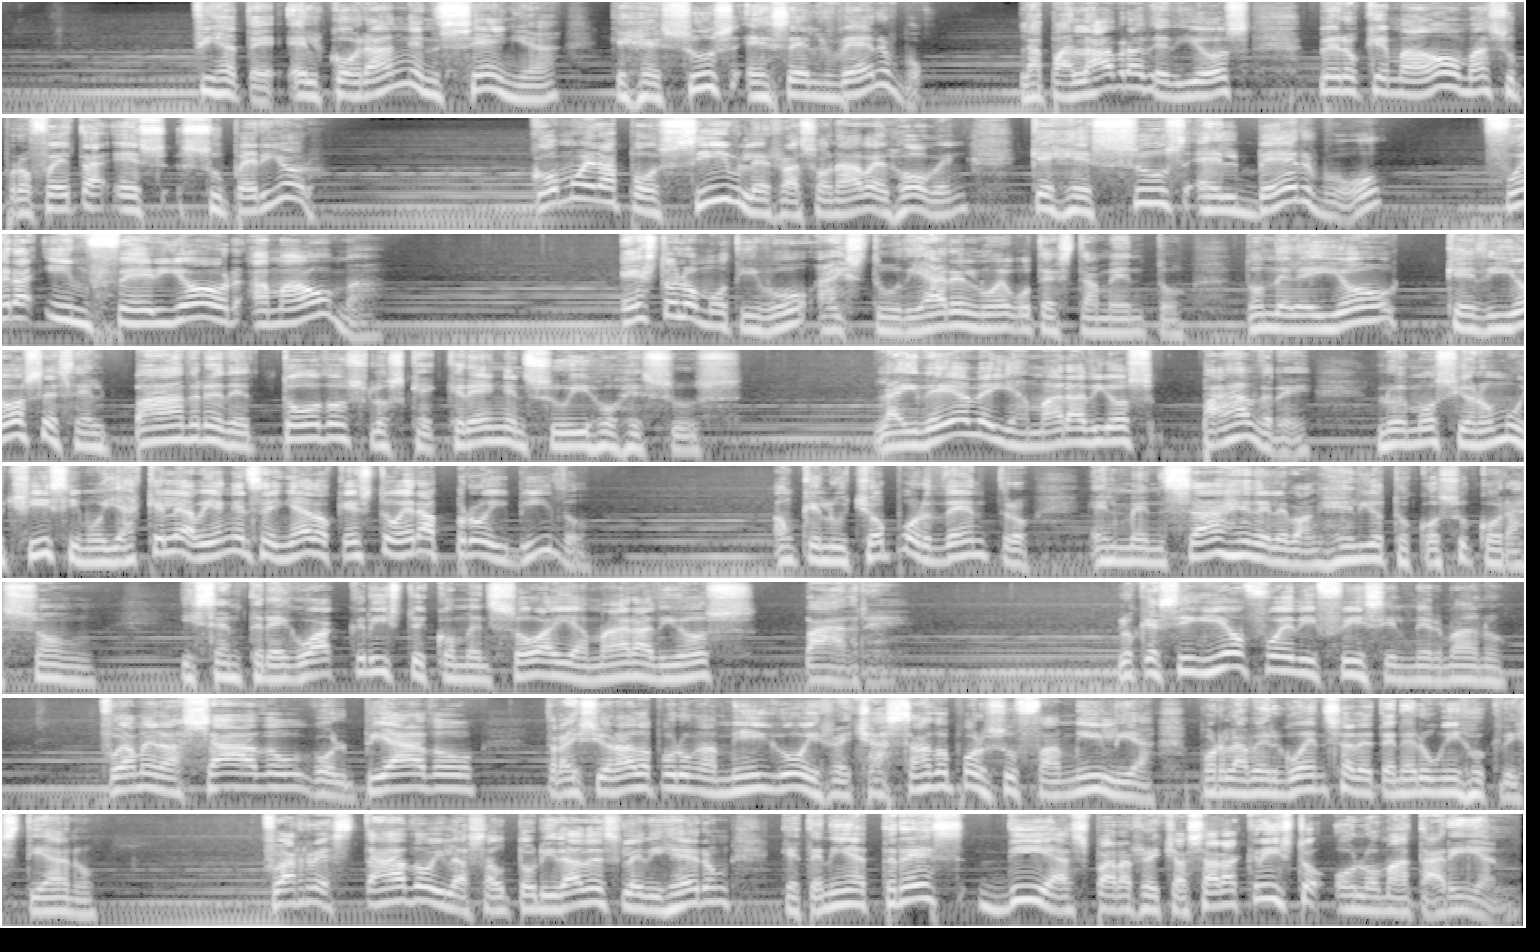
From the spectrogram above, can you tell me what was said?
Fíjate, el Corán enseña que Jesús es el verbo, la palabra de Dios, pero que Mahoma, su profeta, es superior. ¿Cómo era posible, razonaba el joven, que Jesús, el verbo, fuera inferior a Mahoma? Esto lo motivó a estudiar el Nuevo Testamento, donde leyó que Dios es el Padre de todos los que creen en su Hijo Jesús. La idea de llamar a Dios Padre lo emocionó muchísimo, ya que le habían enseñado que esto era prohibido. Aunque luchó por dentro, el mensaje del Evangelio tocó su corazón y se entregó a Cristo y comenzó a llamar a Dios Padre. Lo que siguió fue difícil, mi hermano. Fue amenazado, golpeado, traicionado por un amigo y rechazado por su familia por la vergüenza de tener un hijo cristiano. Fue arrestado y las autoridades le dijeron que tenía tres días para rechazar a Cristo o lo matarían.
